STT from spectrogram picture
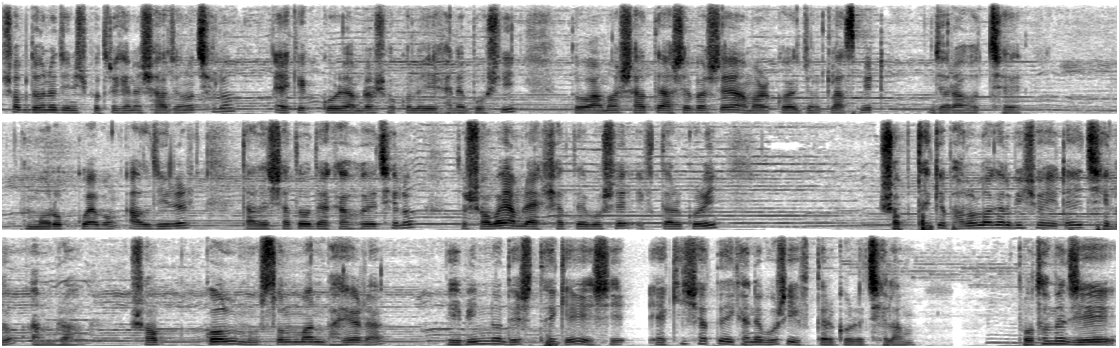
সব ধরনের জিনিসপত্র এখানে সাজানো ছিল। এক এক করে আমরা সকলে এখানে বসি। তো আমার সাথে আশেপাশে আমার কয়েকজন ক্লাসমেট যারা হচ্ছে মরক্কো এবং আলজিরের, তাদের সাথেও দেখা হয়েছিল। তো সবাই আমরা একসাথে বসে ইফতার করি। সব থেকে ভালো লাগার বিষয় এটাই ছিল আমরা সকল মুসলমান ভাইয়েরা বিভিন্ন দেশ থেকে এসে একই সাথে এখানে বসে ইফতার করেছিলাম। প্রথমে যে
